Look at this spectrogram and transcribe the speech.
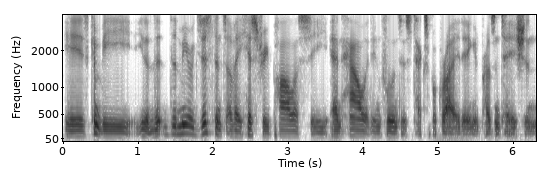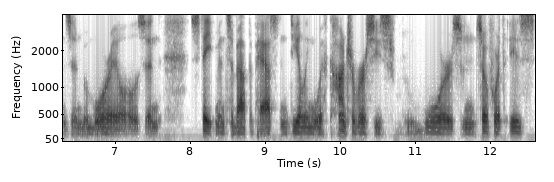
is can be you know the, the, mere existence of a history policy and how it influences textbook writing and presentations and memorials and statements about the past and dealing with controversies, wars, and so forth is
